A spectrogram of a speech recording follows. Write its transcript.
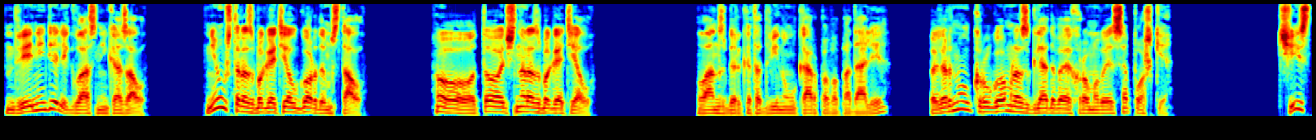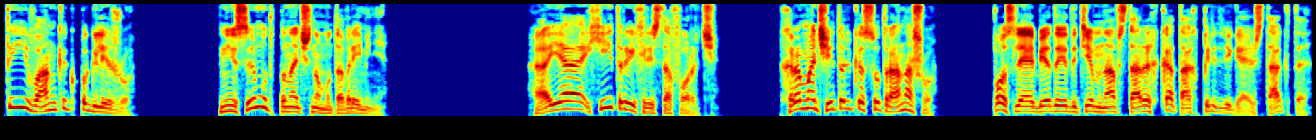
Две недели глаз не казал. Неужто разбогател гордым стал?» «О, точно разбогател!» Ландсберг отодвинул Карпова подалее, повернул кругом, разглядывая хромовые сапожки. «Чистый Иван, как погляжу. Не сымут по ночному-то времени?» «А я хитрый, Христофорыч. Хромачи только с утра ношу. После обеда и до темна в старых котах передвигаюсь, так-то?»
